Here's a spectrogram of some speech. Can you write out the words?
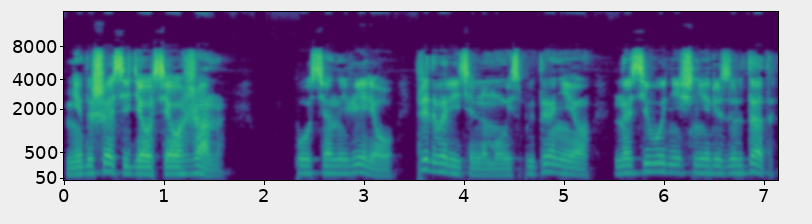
не дыша, сидел Сяо Жан. Пусть он и верил предварительному испытанию, но сегодняшний результат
